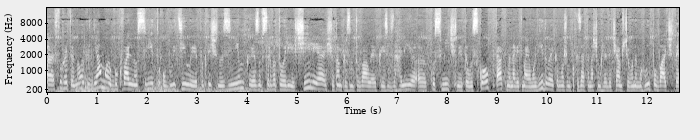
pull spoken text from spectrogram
Е, Слухайте, ну от днями буквально світ облетіли фактично знімки з обсерваторії в Чилі, що там презентували якийсь взагалі е, космічний телескоп. Так, ми навіть маємо відео, яке можемо показати нашим глядачам, що вони могли побачити,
